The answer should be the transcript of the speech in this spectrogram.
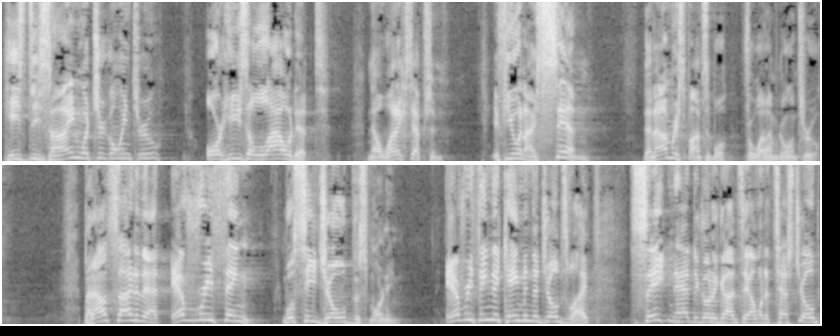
He's designed what you're going through, or He's allowed it. Now, one exception. If you and I sin, then I'm responsible for what I'm going through. But outside of that, everything, we'll see Job this morning. Everything that came into Job's life, Satan had to go to God and say, I want to test Job.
